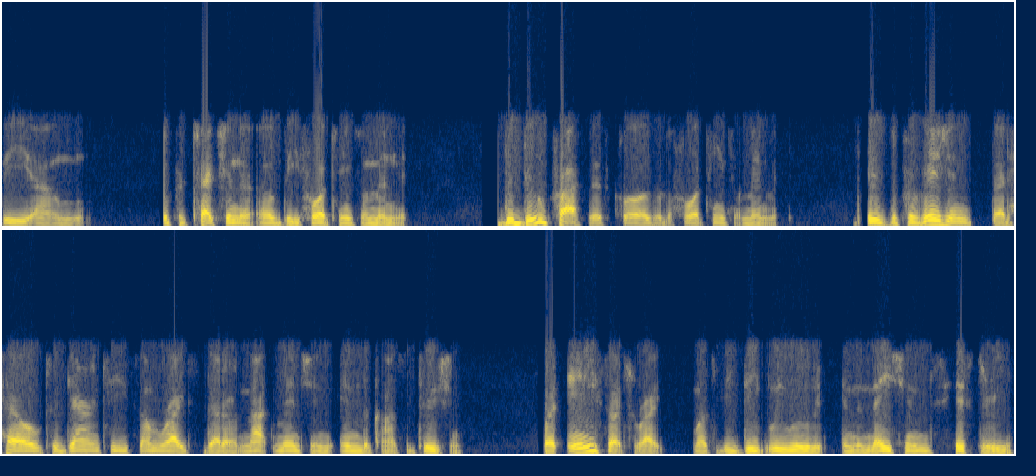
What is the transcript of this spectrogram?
the um, the protection of the Fourteenth Amendment. The due process clause of the Fourteenth Amendment is the provision that held to guarantee some rights that are not mentioned in the Constitution. But any such right must be deeply rooted in the nation's history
